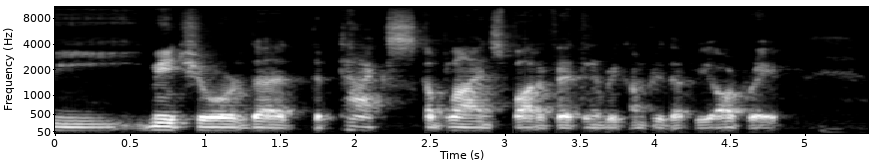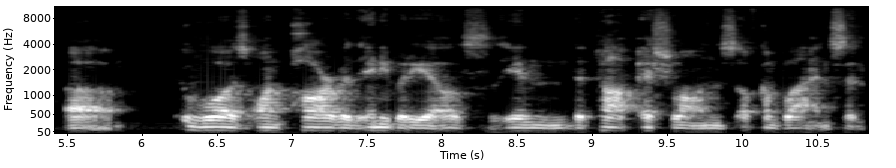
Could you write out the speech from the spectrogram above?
we made sure that the tax compliance part of it in every country that we operate uh, was on par with anybody else in the top echelons of compliance and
